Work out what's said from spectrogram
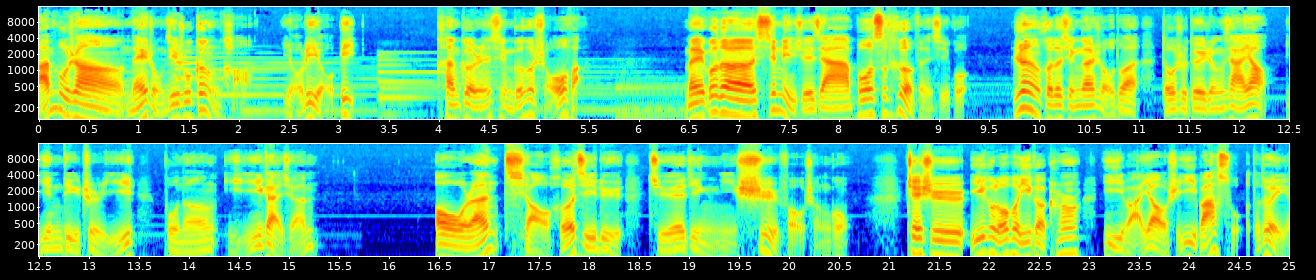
谈不上哪种技术更好，有利有弊，看个人性格和手法。美国的心理学家波斯特分析过，任何的情感手段都是对症下药，因地制宜，不能以一概全。偶然、巧合、几率决定你是否成功，这是一个萝卜一个坑，一把钥匙一把锁的对应。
